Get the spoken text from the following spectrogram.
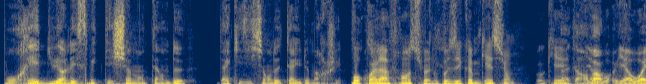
pour réduire l'expectation en termes de d'acquisition de taille de marché. Pourquoi la France, tu vas nous poser comme question Ok Attends, on Il y, a, va, il y a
